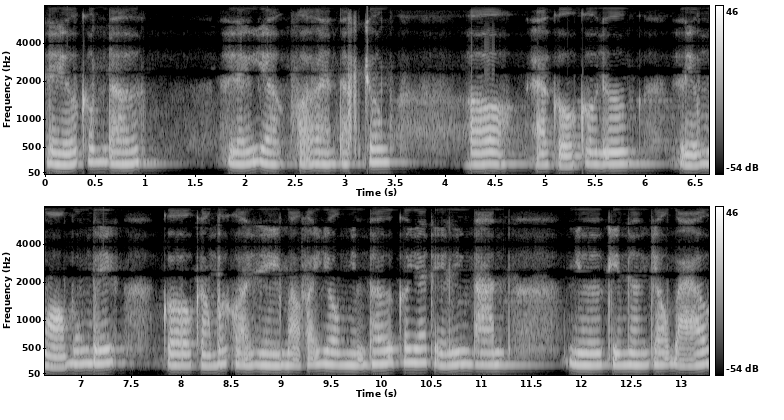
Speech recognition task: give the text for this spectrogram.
Liễu công tử. Liễu giật vội vàng tập trung. Ồ, là cụ cô nương, liễu mộ muốn biết cô cần bất họa gì mà phải dùng những thứ có giá trị liên thành như kim ngân châu bảo,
